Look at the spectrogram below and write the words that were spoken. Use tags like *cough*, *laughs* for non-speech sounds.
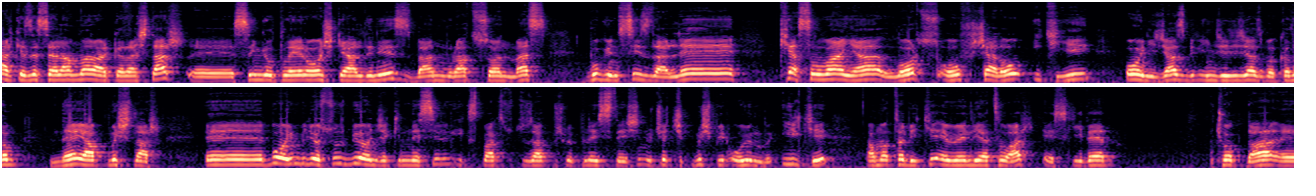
Herkese selamlar arkadaşlar. Ee, single player'a hoş geldiniz. Ben Murat Sönmez. Bugün sizlerle Castlevania Lords of Shadow 2'yi oynayacağız. Bir inceleyeceğiz bakalım ne yapmışlar. Ee, bu oyun biliyorsunuz bir önceki nesil Xbox 360 ve PlayStation 3'e çıkmış bir oyundu. İlki ama tabii ki evveliyatı var. Eskiden çok daha e,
